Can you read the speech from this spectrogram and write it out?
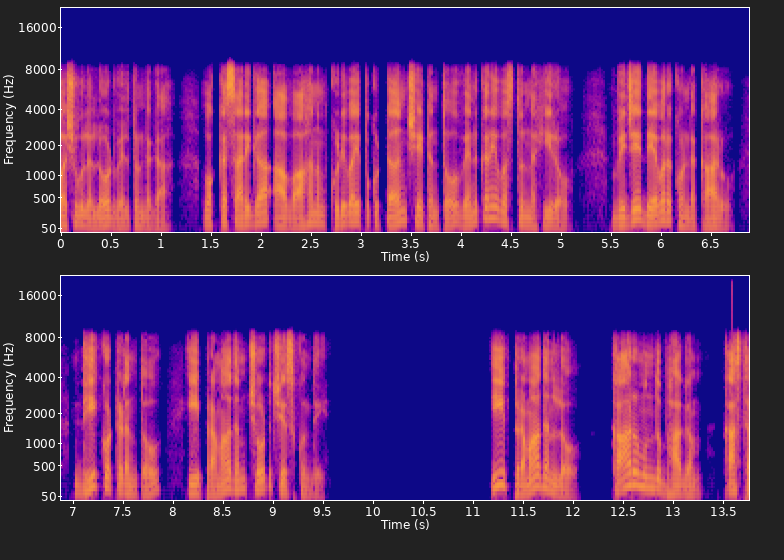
పశువుల లోడ్ వెళ్తుండగా ఒక్కసారిగా ఆ వాహనం కుడివైపుకు టర్న్ చేయటంతో వెనుకనే వస్తున్న హీరో విజయ్ దేవరకొండ కారు ఢీకొట్టడంతో ఈ ప్రమాదం చోటు చేసుకుంది. ఈ ప్రమాదంలో కారు ముందు భాగం కాస్త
